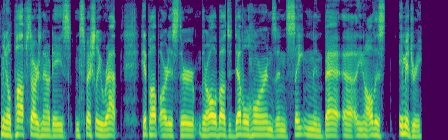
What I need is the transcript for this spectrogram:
you know pop stars nowadays especially rap hip hop artists they're they're all about the devil horns and satan and bad uh, you know all this imagery.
